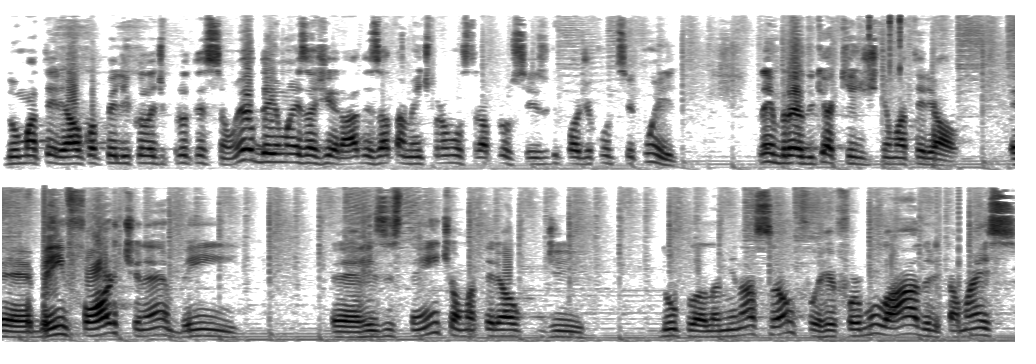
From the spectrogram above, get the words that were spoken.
do material com a película de proteção. Eu dei uma exagerada exatamente para mostrar para vocês o que pode acontecer com ele. Lembrando que aqui a gente tem um material é, bem forte, né, bem é, resistente, é um material de dupla laminação, foi reformulado, ele está mais,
